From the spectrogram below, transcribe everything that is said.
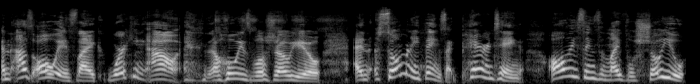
And as always, like working out always will show you, and so many things like parenting, all these things in life will show you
